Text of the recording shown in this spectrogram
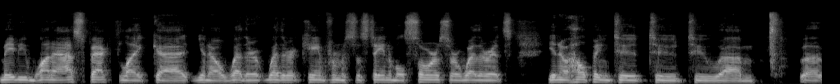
maybe one aspect like uh, you know whether whether it came from a sustainable source or whether it's you know helping to to to um, uh,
